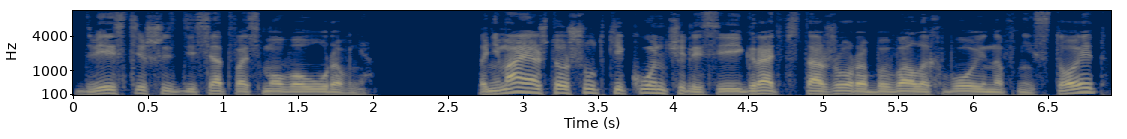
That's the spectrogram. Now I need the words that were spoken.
268 уровня. Понимая, что шутки кончились и играть в стажера бывалых воинов не стоит,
